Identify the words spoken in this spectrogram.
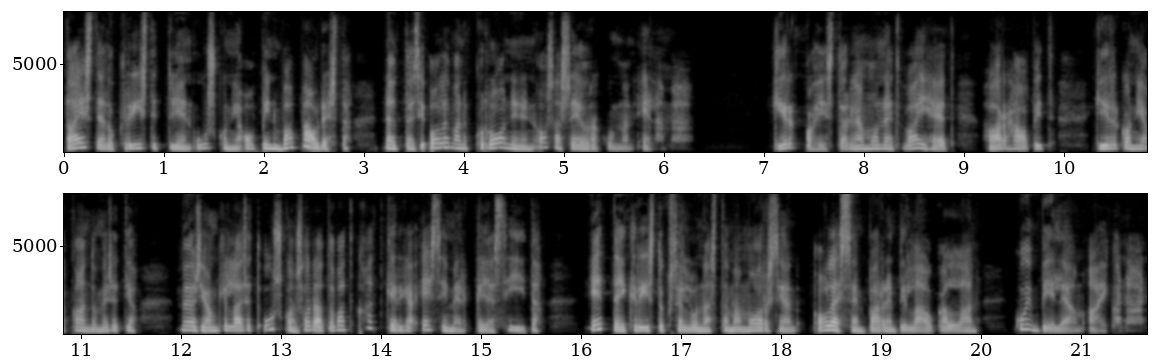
Taistelu kristittyjen uskon ja opin vapaudesta näyttäisi olevan krooninen osa seurakunnan elämää. Kirkkohistorian monet vaiheet, harhaapit, kirkon jakaantumiset ja myös jonkinlaiset uskon sodat ovat katkeria esimerkkejä siitä, ettei Kristuksen lunastama morsian ole sen parempi laukallaan kuin Bileam aikanaan.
